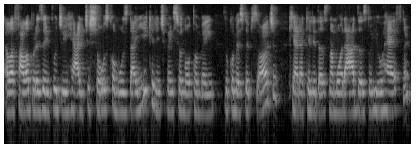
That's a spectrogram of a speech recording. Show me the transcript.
Ela fala, por exemplo, de reality shows como os daí, que a gente mencionou também no começo do episódio, que era aquele das namoradas do Hugh Hefner,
